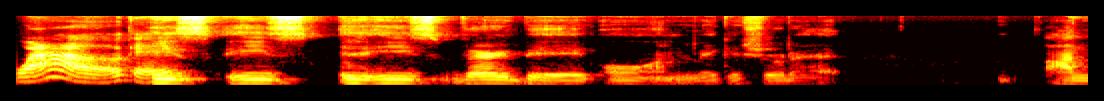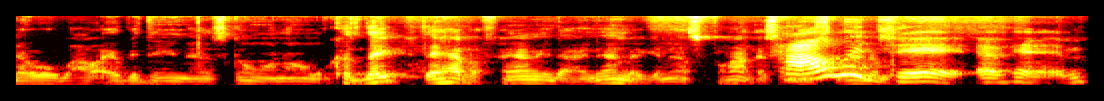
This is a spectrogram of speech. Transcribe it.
Wow. Okay. He's he's he's very big on making sure that I know about everything that's going on because they they have a family dynamic and that's fine. That's How legit of him.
